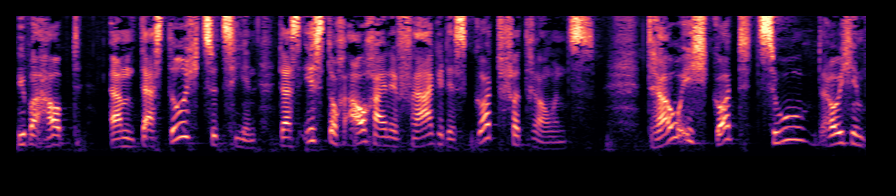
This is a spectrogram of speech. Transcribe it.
überhaupt, ähm, das durchzuziehen? Das ist doch auch eine Frage des Gottvertrauens. Traue ich Gott zu, traue ich ihm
